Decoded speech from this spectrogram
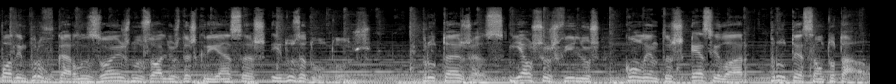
podem provocar lesões nos olhos das crianças e dos adultos. Proteja-se e aos seus filhos com lentes Essilor Proteção Total.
